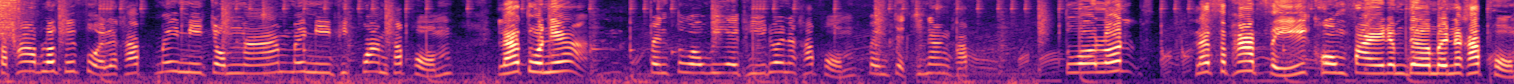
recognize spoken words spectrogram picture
สภาพรถสวยๆเลยครับ ไม่มีจมน้ำไม่มีพลิกคว่ำครับผม แล้วตัวเนี้ย เป็นตัว VIP ด้วยนะครับผมเป็นเจ็ดที่นั่งครับ ตัวรถและสภาพสีโคมไฟเดิมๆเลยนะครับผม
